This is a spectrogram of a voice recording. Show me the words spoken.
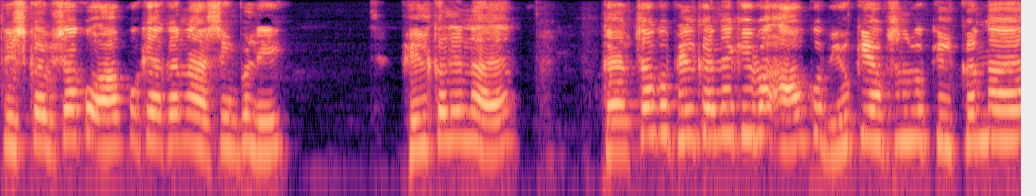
तो इस कैप्चा को आपको क्या करना है? सिंपली फिल कर लेना है। कैप्चा को फिल करने के बाद आपको व्यू के ऑप्शन पर क्लिक करना है।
